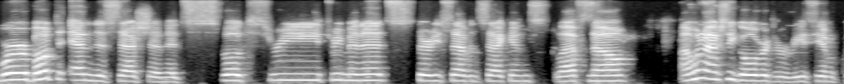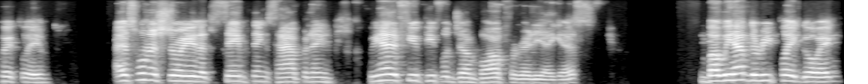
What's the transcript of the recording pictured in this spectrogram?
we're about to end this session. It's about three, three minutes, 37 seconds left now. I want to actually go over to Ethereum quickly. I just want to show you that the same thing's happening. We had a few people jump off already, I guess. But we have the replay going.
